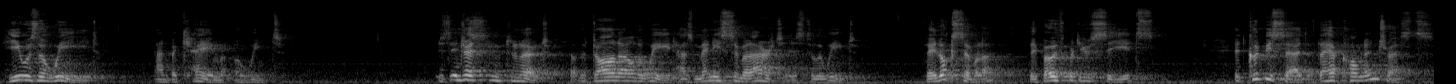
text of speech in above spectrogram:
He was a weed and became a wheat. It's interesting to note that the darnel, the weed, has many similarities to the wheat. They look similar, they both produce seeds. It could be said that they have common interests.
